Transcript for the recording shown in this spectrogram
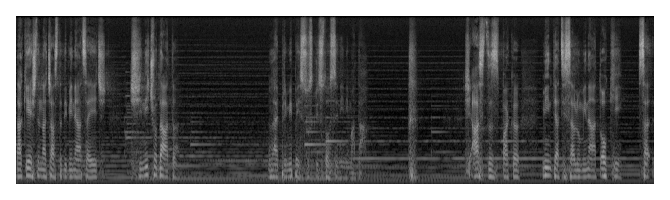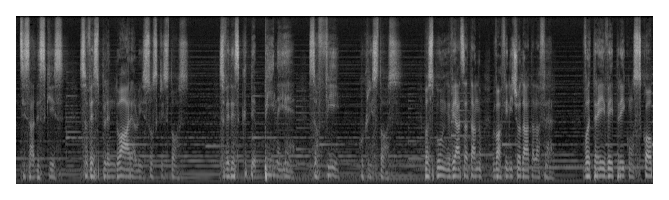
Dacă ești în această dimineață aici și niciodată nu l-ai primit pe Iisus Hristos în inima ta. și astăzi parcă mintea ți s-a luminat, ochii s-a, ți s-a deschis să vezi splendoarea lui Iisus Hristos. Să vedeți cât de bine e să fii cu Hristos. Vă spun că viața ta nu va fi niciodată la fel. Vă trăi, vei trăi cu un scop,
